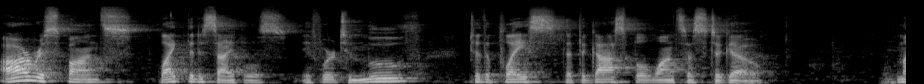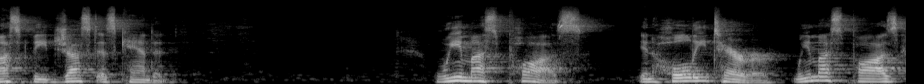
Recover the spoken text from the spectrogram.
Our response, like the disciples, if we're to move to the place that the gospel wants us to go, must be just as candid. We must pause in holy terror we must pause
